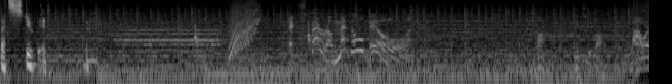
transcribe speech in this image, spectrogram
that's stupid. Experimental pill. Power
